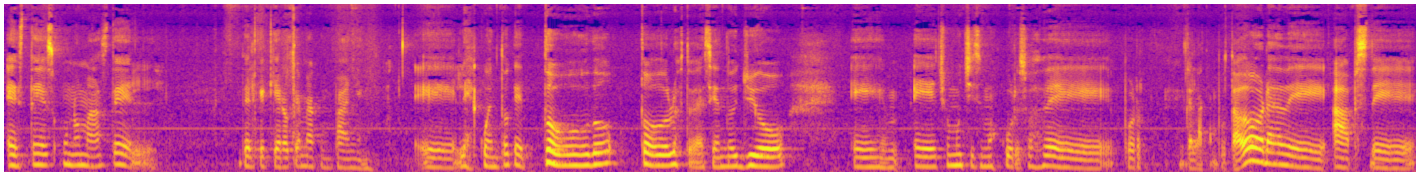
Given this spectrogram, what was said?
este es uno más del, del que quiero que me acompañen. Eh, les cuento que todo, todo lo estoy haciendo yo. Eh, he hecho muchísimos cursos de, por de la computadora, de apps de,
